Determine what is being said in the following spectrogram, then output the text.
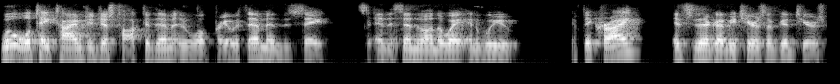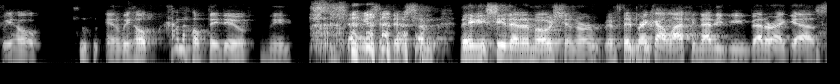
we'll we'll take time to just talk to them and we'll pray with them and say and send them on the way. And we, if they cry, it's they're going to be tears of good tears. We hope, and we hope kind of hope they do. I mean, that means that there's some they can see that emotion, or if they break out laughing, that'd be better, I guess.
